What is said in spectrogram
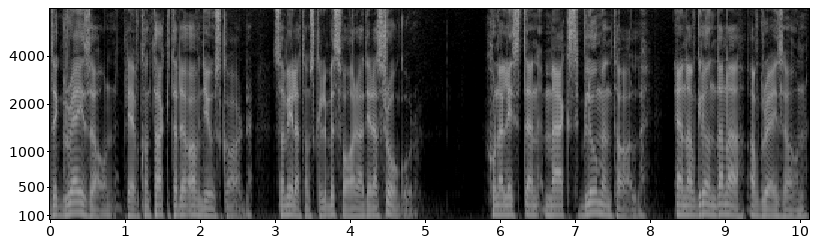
The Grey Zone blev kontaktade av Newsguard som ville att de skulle besvara deras frågor. Journalisten Max Blumenthal, en av grundarna av Grey Zone,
